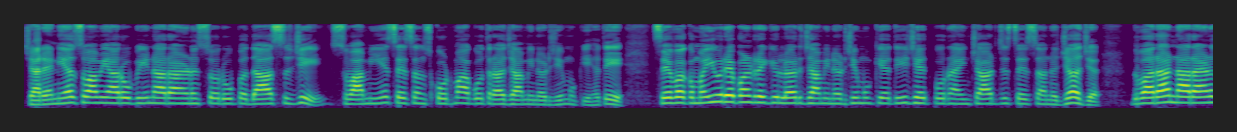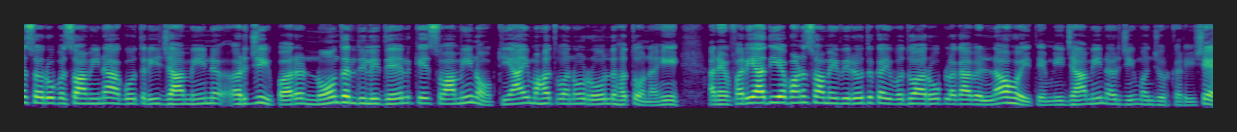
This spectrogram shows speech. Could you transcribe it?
જ્યારે અન્ય સ્વામી આરોપી નારાયણ સ્વરૂપ દાસજી, સ્વામીએ સેશન્સ કોર્ટમાં આગોતરા જામીન અરજી મૂકી હતી. સેવક મયુરે પણ રેગ્યુલર જામીન અરજી મૂકી હતી. જેતપુરના ઇન્ચાર્જ સેશન જજ દ્વારા નારાયણ સ્વરૂપ સ્વામીના આગોતરી જામીન અરજી પર નોંધ લીધેલ કે સ્વામીનો ક્યાંય મહત્વનો રોલ હતો નહીં. અને ફરિયાદીએ પણ સ્વામી વિરુદ્ધ કંઈ વધુ આરોપ લગાવેલ ન હોય તેમની જામીન અરજી મંજૂર કરી છે.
